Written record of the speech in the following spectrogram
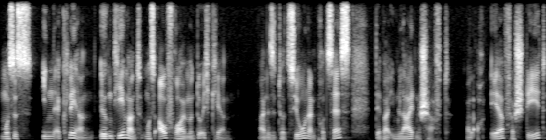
muss es ihnen erklären. Irgendjemand muss aufräumen und durchkehren. Eine Situation, ein Prozess, der bei ihm Leiden schafft, weil auch er versteht,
